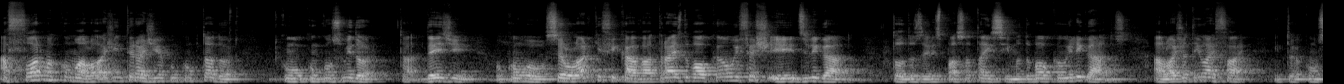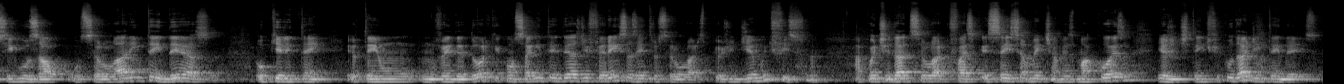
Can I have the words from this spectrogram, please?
a forma como a loja interagia com o computador, com, com o consumidor. Tá? Desde o, o celular que ficava atrás do balcão e, fech, e desligado. Todos eles passam a estar em cima do balcão e ligados. A loja tem Wi-Fi, então eu consigo usar o celular e entender as, o que ele tem. Eu tenho um, um, vendedor que consegue entender as diferenças entre os celulares, porque hoje em dia é muito difícil, né? A quantidade de celular que faz essencialmente a mesma coisa e a gente tem dificuldade de entender isso.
